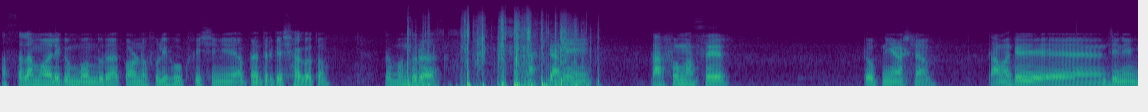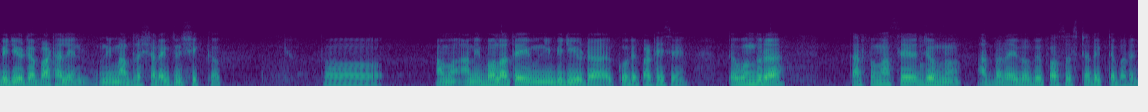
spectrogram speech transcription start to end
আসসালামু আলাইকুম বন্ধুরা, কর্ণফুলি হুক ফিশিংয়ে আপনাদেরকে স্বাগতম। তো বন্ধুরা, আজকে আমি কার্ফু মাছের টোপ নিয়ে আসলাম। তো আমাকে যিনি ভিডিওটা পাঠালেন, উনি মাদ্রাসার একজন শিক্ষক। তো আমা- বলাতেই উনি ভিডিওটা করে পাঠিয়েছে তো বন্ধুরা, কার্ফু মাছের জন্য আপনারা এভাবে প্রসেসটা দেখতে পারেন।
